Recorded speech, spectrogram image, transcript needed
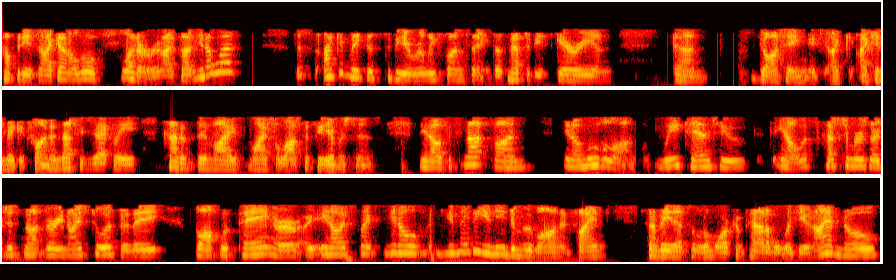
companies, and I got a little flutter, and I thought, you know what? This I could make this to be a really fun thing. It doesn't have to be scary and and daunting. It, I, I can make it fun, and that's exactly kind of been my my philosophy ever since. You know, if it's not fun, you know, move along. We tend to, you know, if customers are just not very nice to us, or they balk with paying, or you know, it's like, you know, you maybe you need to move on and find somebody that's a little more compatible with you. And I have no,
